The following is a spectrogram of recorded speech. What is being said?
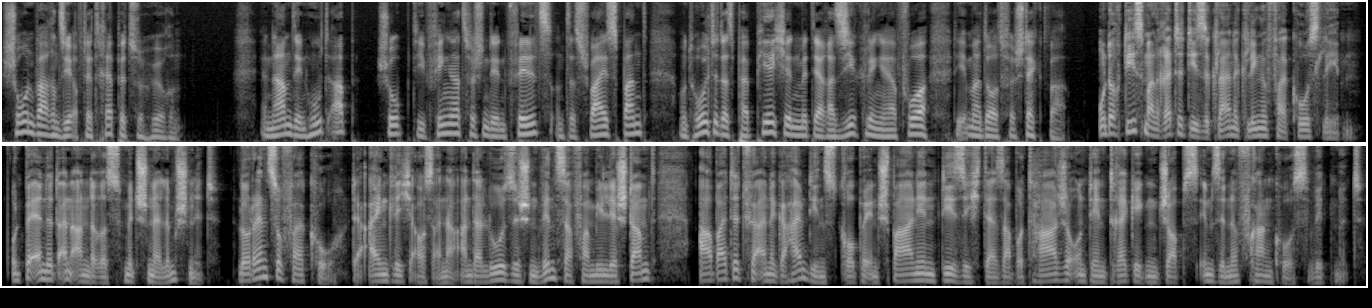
Schon waren sie auf der Treppe zu hören. Er nahm den Hut ab, schob die Finger zwischen den Filz und das Schweißband und holte das Papierchen mit der Rasierklinge hervor, die immer dort versteckt war. Und auch diesmal rettet diese kleine Klinge Falcos Leben und beendet ein anderes mit schnellem Schnitt. Lorenzo Falco, der eigentlich aus einer andalusischen Winzerfamilie stammt, arbeitet für eine Geheimdienstgruppe in Spanien, die sich der Sabotage und den dreckigen Jobs im Sinne Francos widmet.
